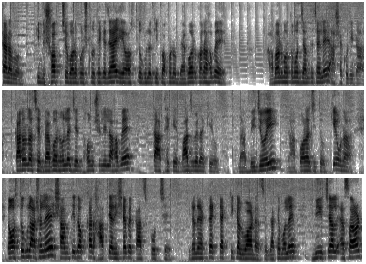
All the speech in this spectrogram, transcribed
টেরাবল কিন্তু সবচেয়ে বড় প্রশ্ন থেকে যায়, এই অস্ত্রগুলো কি কখনো ব্যবহার করা হবে? আমার মতামত জানতে চাইলে আশা করি না। কারণ আছে, ব্যবহার হলে যে ধ্বংসলীলা হবে, তা থেকে বাঁচবে না কেউ। না বিজয়ী, না পরাজিত, কেউ না। এই অস্ত্রগুলো আসলে শান্তি রক্ষার হাতিয়ার হিসেবে কাজ করছে। এখানে একটা ট্যাকটিক্যাল ওয়ার্ড আছে, যাকে বলে মিউচুয়াল অ্যাসার্ট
